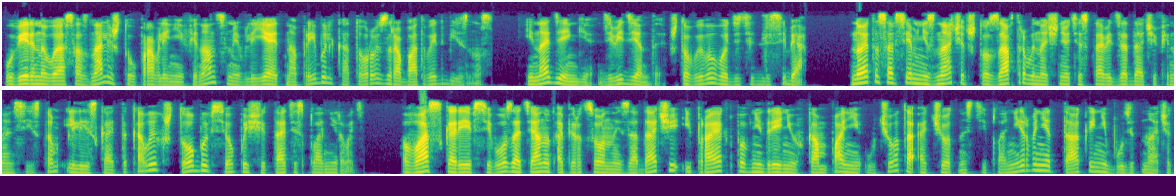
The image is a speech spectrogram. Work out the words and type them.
Уверенно вы осознали, что управление финансами влияет на прибыль, которую зарабатывает бизнес, и на деньги, дивиденды, что вы выводите для себя. Но это совсем не значит, что завтра вы начнете ставить задачи финансистам или искать таковых, чтобы все посчитать и спланировать. Вас, скорее всего, затянут операционные задачи, и проект по внедрению в компании учета, отчетности и планирования так и не будет начат.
